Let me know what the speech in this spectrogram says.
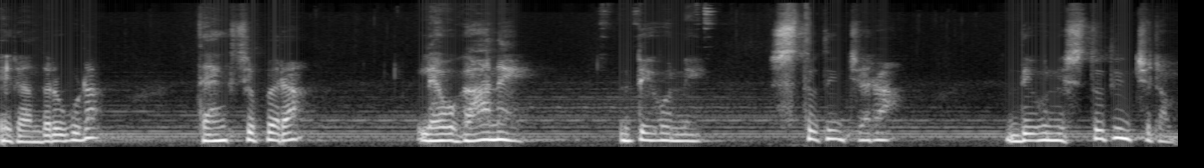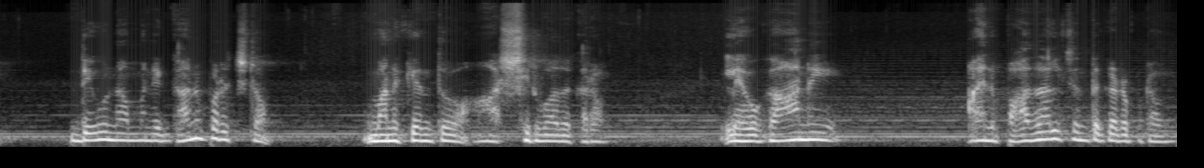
మీరందరూ కూడా థ్యాంక్స్ చెప్పారా? లేవగానే దేవుణ్ణి స్థుతించరా దేవుని స్థుతించడం దేవుని నామాన్ని గానపరచడం మనకెంతో ఆశీర్వాదకరం. లేవగానే ఆయన పాదాల చెంత గడపడం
